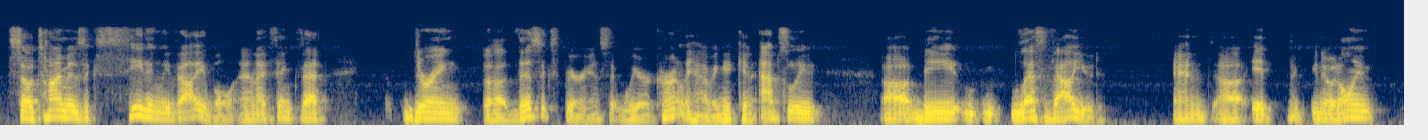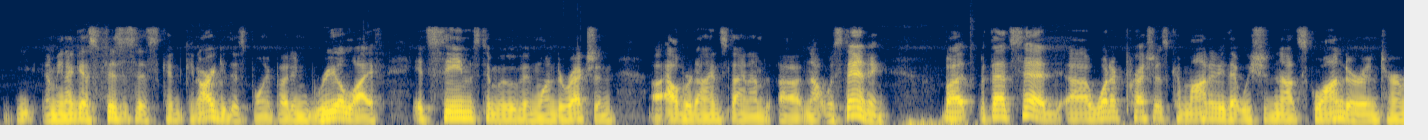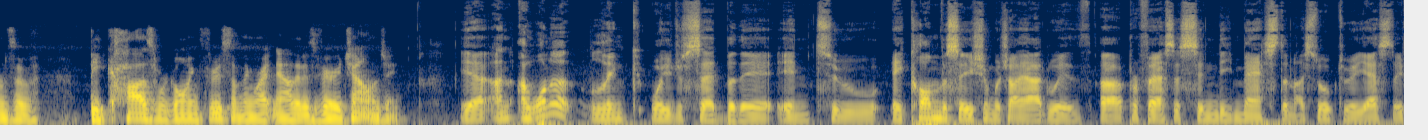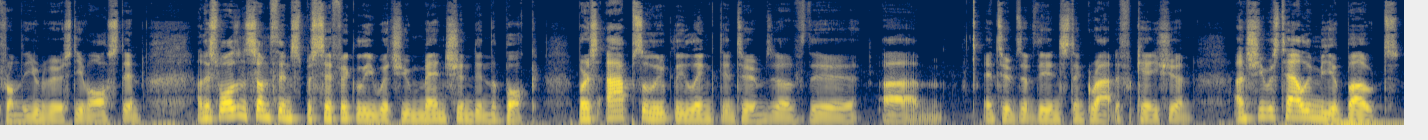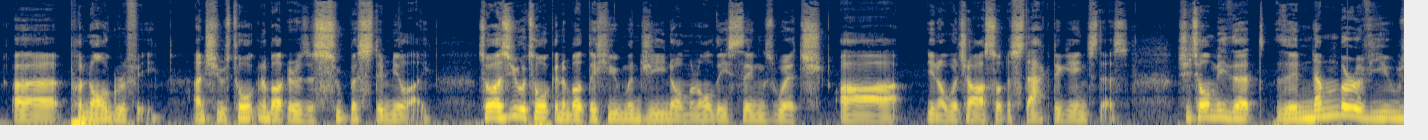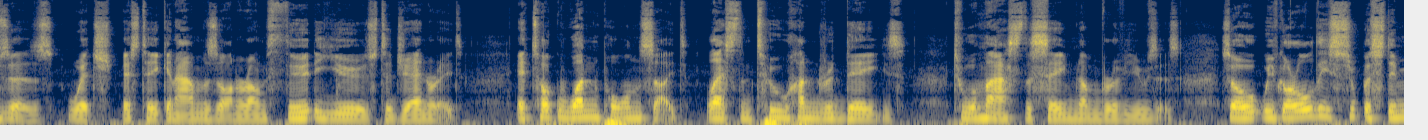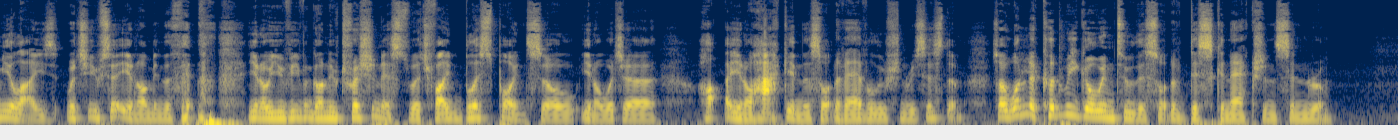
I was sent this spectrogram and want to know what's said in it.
So time is exceedingly valuable, and I think that during uh, this experience that we are currently having, it can absolutely uh, be less valued. And uh, it, you know, it only, I mean, I guess physicists can, can argue this point, but in real life, it seems to move in one direction, uh, Albert Einstein uh, notwithstanding. But, but that said, uh, what a precious commodity that we should not squander in terms of because we're going through something right now that is very challenging. Yeah, and I want to link what you just said, but there into a conversation which I had with uh, Professor Cindy Meston. I spoke to her yesterday from the University of Austin, and this wasn't something specifically which you mentioned in the book, but it's absolutely linked in terms of the um, in terms of the instant gratification. And she was telling me about uh, pornography, and she was talking about it as a super stimuli. So as you were talking about the human genome and all these things which are you know which are sort of stacked against us, she told me that the number of users which it's taken Amazon around 30 years to generate, it took one porn site less than 200 days to amass the same number of users. So we've got all these super stimuli, which you say, you know, I mean, the th- you know, you've even got nutritionists which find bliss points, so you know, which are you know hacking the sort of evolutionary system. So I wonder, could we go into this sort of disconnection syndrome?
